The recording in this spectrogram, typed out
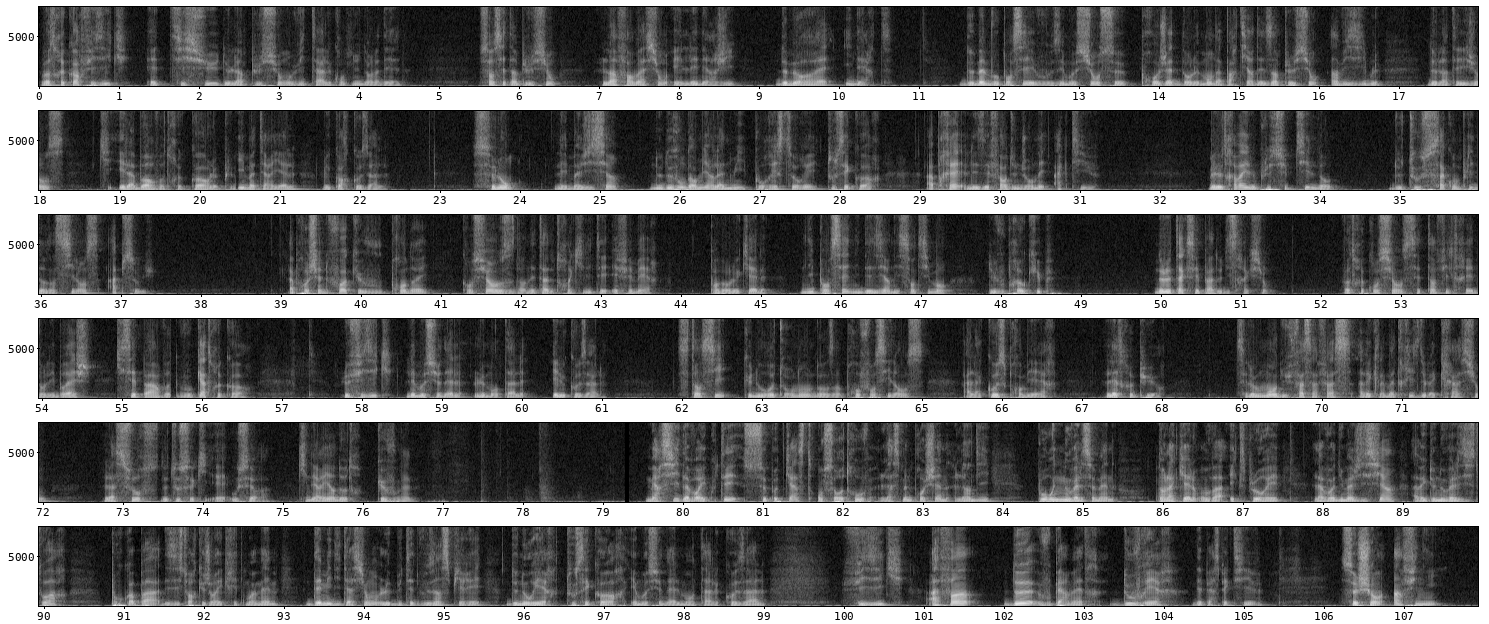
Votre corps physique est issu de l'impulsion vitale contenue dans l'ADN. Sans cette impulsion, l'information et l'énergie demeureraient inertes. De même, vos pensées et vos émotions se projettent dans le monde à partir des impulsions invisibles de l'intelligence qui élabore votre corps le plus immatériel, le corps causal. Selon les magiciens, nous devons dormir la nuit pour restaurer tous ces corps après les efforts d'une journée active. Mais le travail le plus subtil de tous s'accomplit dans un silence absolu. La prochaine fois que vous prendrez conscience d'un état de tranquillité éphémère, pendant lequel ni pensée, ni désir, ni sentiment ne vous préoccupent, ne le taxez pas de distraction. Votre conscience s'est infiltrée dans les brèches qui séparent vos quatre corps, le physique, l'émotionnel, le mental et le causal. C'est ainsi que nous retournons dans un profond silence à la cause première, l'être pur. C'est le moment du face-à-face avec la matrice de la création, la source de tout ce qui est ou sera, qui n'est rien d'autre que vous-même. Merci d'avoir écouté ce podcast. On se retrouve la semaine prochaine, lundi, pour une nouvelle semaine dans laquelle on va explorer la voix du magicien avec de nouvelles histoires. Pourquoi pas des histoires que j'aurais écrites moi-même, des méditations. Le but est de vous inspirer, de nourrir tous ces corps émotionnels, mental, causal, physique, afin de vous permettre d'ouvrir des perspectives, ce champ infini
